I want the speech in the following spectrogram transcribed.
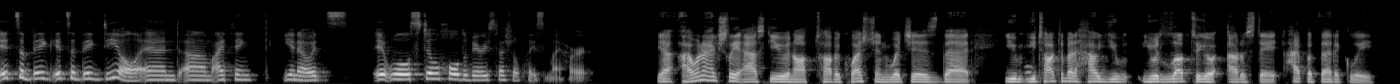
It's a big it's a big deal. And um, i think you know it's it will still hold a very special place in my heart. Yeah i want to actually ask you an off-topic question which is that you you talked about how you you would love to go out of state hypothetically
